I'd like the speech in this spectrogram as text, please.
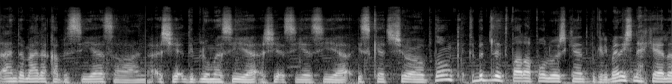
عندهم علاقة بالسياسة عندها أشياء دبلوماسية أشياء سياسية إسكات الشعوب donc تبدلت par rapport واش كانت بكري. مانيش نحكي على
